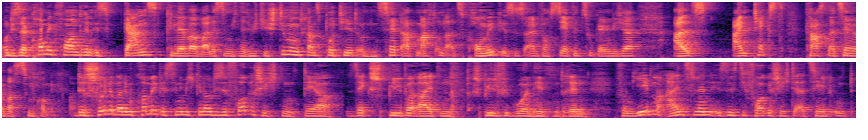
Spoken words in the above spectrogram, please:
Und dieser Comic vorne drin ist ganz clever, weil es nämlich natürlich die Stimmung transportiert und ein Setup macht. Und als Comic ist es einfach sehr viel zugänglicher als ein Text. Carsten, erzähl mir was zum Comic. Das Schöne bei dem Comic ist nämlich genau diese Vorgeschichten der sechs spielbereiten Spielfiguren hinten drin. Von jedem Einzelnen ist es die Vorgeschichte erzählt und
